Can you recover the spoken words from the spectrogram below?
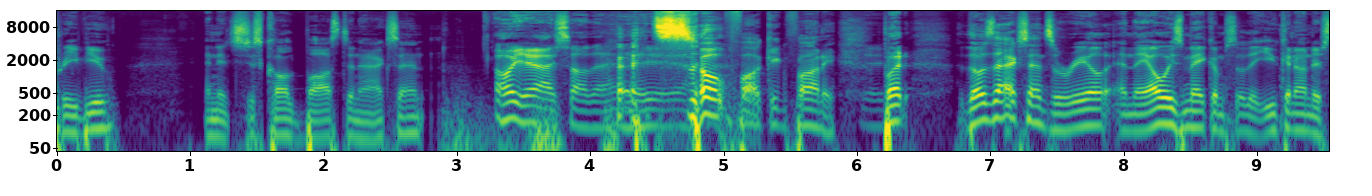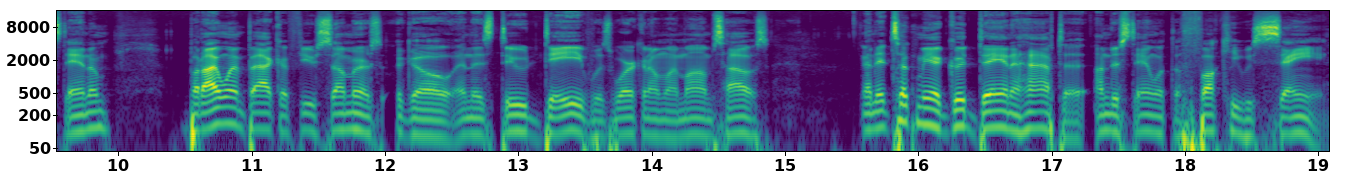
preview, and it's just called Boston Accent. Oh yeah, I saw that. Yeah, yeah, it's yeah. so fucking funny. Yeah, yeah. But those accents are real, and they always make them so that you can understand them. But I went back a few summers ago, and this dude Dave was working on my mom's house, and it took me a good day and a half to understand what the fuck he was saying.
